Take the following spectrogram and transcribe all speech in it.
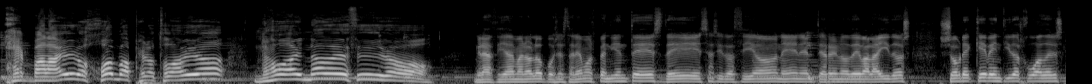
en Balaído, Juanma, pero todavía no hay nada decidido. Gracias Manolo, pues estaremos pendientes de esa situación en el terreno de Balaídos sobre qué 22 jugadores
